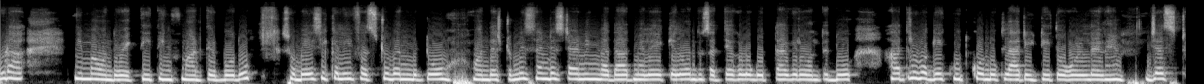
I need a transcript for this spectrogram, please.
ಕೂಡ ನಿಮ್ಮ ಒಂದು ವ್ಯಕ್ತಿ ಥಿಂಕ್ ಮಾಡ್ತಿರ್ಬೋದು. ಸೊ ಬೇಸಿಕಲಿ ಫಸ್ಟ್ ಬಂದ್ಬಿಟ್ಟು ಒಂದಷ್ಟು ಮಿಸ್ಅಂಡರ್ಸ್ಟ್ಯಾಂಡಿಂಗ್ ಅದಾದ್ಮೇಲೆ ಕೆಲವೊಂದು ಸತ್ಯಗಳು ಗೊತ್ತಾಗಿರುವಂತದ್ದು ಅದ್ರ ಬಗ್ಗೆ ಕೂತ್ಕೊಂಡು ಕ್ಲಾರಿಟಿ ತಗೊಳ್ದೇನೆ ಜಸ್ಟ್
